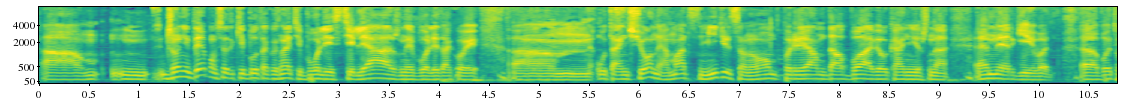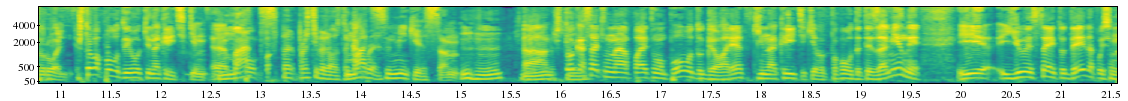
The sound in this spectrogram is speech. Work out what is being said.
ам, м, Джонни Депп, он все-таки был такой, знаете, более стиляжный, более такой ам, утонченный, а Матс Микельсон, он прям добавил, конечно, энергии в, э, в эту роль. Что по поводу его кинокритики? Э, по Матс, пр- прости, пожалуйста. Матс Микельсон. А, Что касательно по этому поводу говорят кинокритики вот по поводу этой замены. И USA Today, допустим,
